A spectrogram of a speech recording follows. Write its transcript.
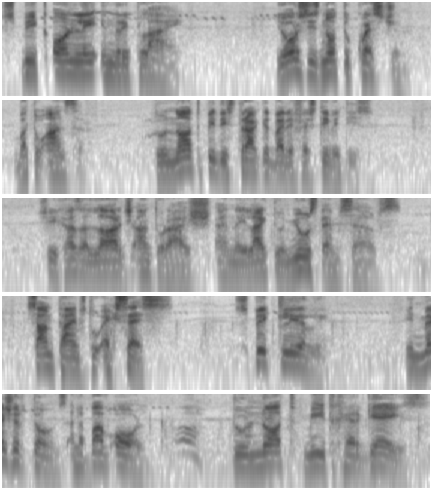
Speak only in reply. Yours is not to question, but to answer. Do not be distracted by the festivities. She has a large entourage, and they like to amuse themselves. Sometimes to excess. Speak clearly, in measured tones, and above all, do not meet her gaze.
